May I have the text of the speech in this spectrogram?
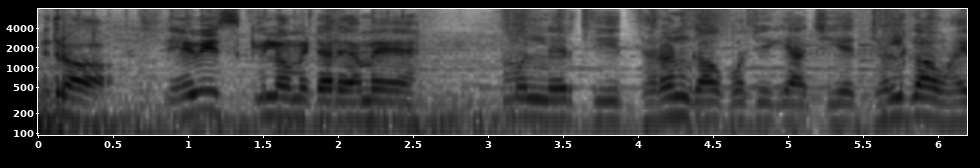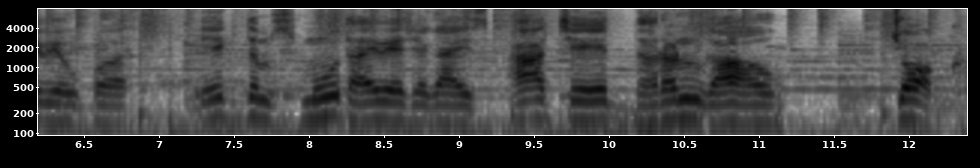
મિત્રો ત્રેવીસ કિલોમીટરે અમે અમલનેરથી ધરણગાંવ પહોંચી ગયા છીએ, જલગાંવ હાઈવે ઉપર. એકદમ સ્મૂથ હાઈવે છે ગાઈસ આ છે ધરણગાંવ ચોક.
